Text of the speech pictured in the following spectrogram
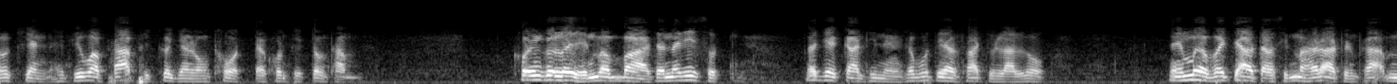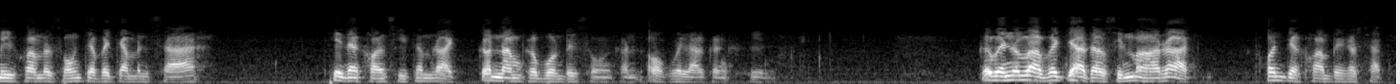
ก็เคี่ยนให้ถือว่าพระผิดก็ยังลงโทษ แต่คนผิดต้องทำคนก็เลยเห็นว่าบาแต่ในที่สุดรัชกาลที่หนึ่งพระพุทธเจ้าฟ้าจุฬาโลก ในเมื่อพระเจ้าตากสินมหาราชเป็นพระมีความประสงค์จะไปจำพรรษา ที่นครศรีธรรมราชก็นำขบวนไปส่งกันออกเวลากลางคืน ก็เป็นว่าพระเจ้าตากสินมหาราชพ้นจากความเป็นกษัตริย์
